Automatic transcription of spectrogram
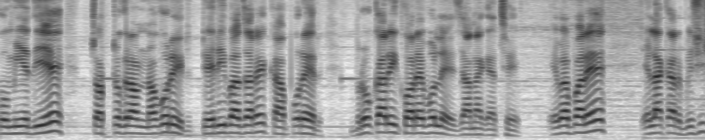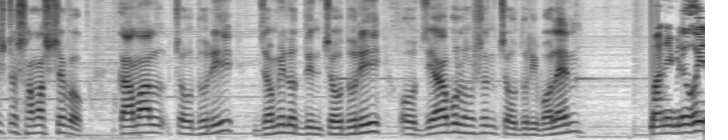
কমিয়ে দিয়ে চট্টগ্রাম নগরীর টেরি বাজারে কাপড়ের ব্রোকারি করে বলে জানা গেছে। এ ব্যাপারে এলাকার বিশিষ্ট সমাজসেবক কামাল চৌধুরী জমিল উদ্দিন চৌধুরী ও জিয়াবুল হোসেন চৌধুরী বলেন মানি বিলে হয়ে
